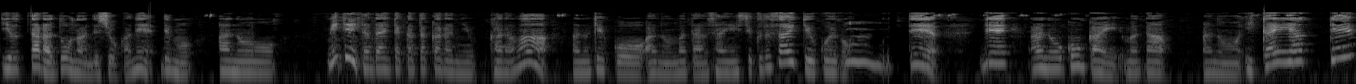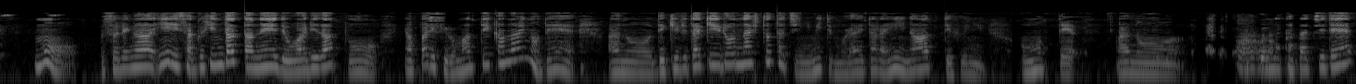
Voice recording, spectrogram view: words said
言ったらどうなんでしょうかね。でも、あのー見ていただいた方からに、からは、あの、結構、あの、また再演してくださいっていう声がうん。で、で、あの、今回また、あの、一回やって、もう、それがいい作品だったねで終わりだと、やっぱり広まっていかないので、あの、できるだけいろんな人たちに見てもらえたらいいなっていうふうに思って、あの、いろんな形で、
